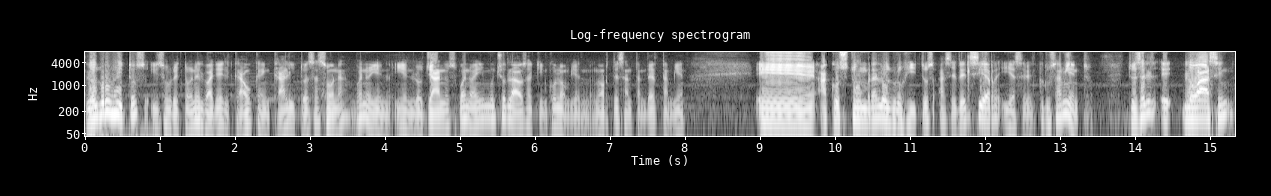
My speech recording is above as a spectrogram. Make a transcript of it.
Los brujitos, y sobre todo en el Valle del Cauca, en Cali, toda esa zona, bueno, y en, y en los llanos, bueno, hay muchos lados aquí en Colombia, en el norte de Santander también, eh, acostumbran los brujitos a hacer el cierre y hacer el cruzamiento. Entonces eh, lo hacen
